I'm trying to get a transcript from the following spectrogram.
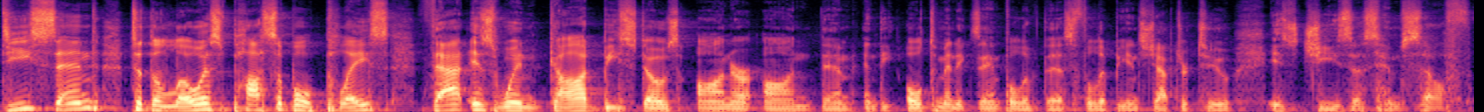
descend to the lowest possible place, that is when God bestows honor on them. And the ultimate example of this, Philippians chapter 2, is Jesus himself.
